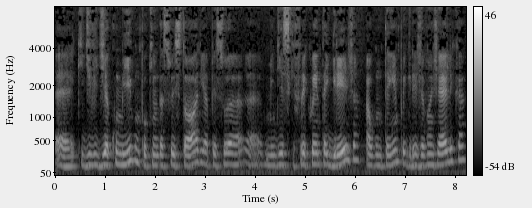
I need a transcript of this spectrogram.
é, que dividia comigo um pouquinho da sua história. A pessoa é, me disse que frequenta a igreja há algum tempo, igreja evangélica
